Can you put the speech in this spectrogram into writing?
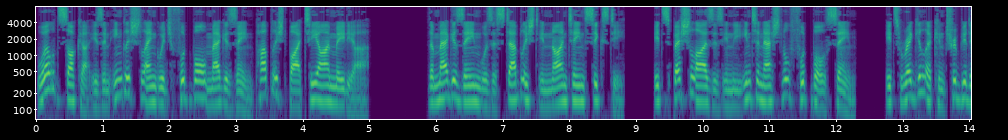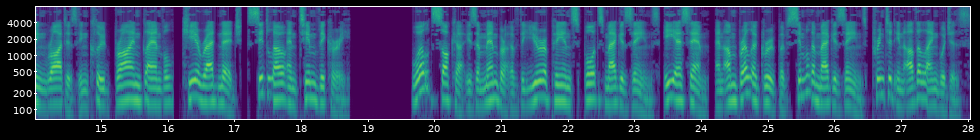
World Soccer is an English-language football magazine published by TI Media. The magazine was established in 1960. It specializes in the international football scene. Its regular contributing writers include Brian Glanville, Keir Radnedge, Sid Lowe and Tim Vickery. World Soccer is a member of the European Sports Magazines ESM, an umbrella group of similar magazines printed in other languages.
